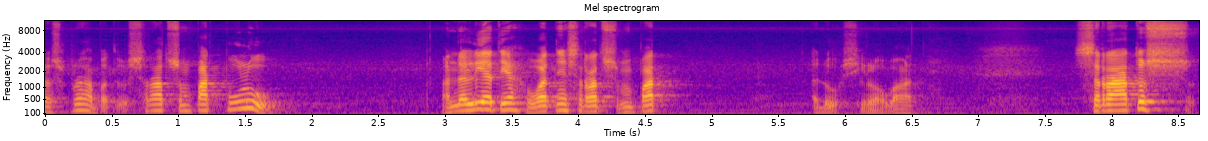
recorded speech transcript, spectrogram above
100 berapa tuh? 140. Anda lihat ya, wattnya 104. Aduh, silo banget. 140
